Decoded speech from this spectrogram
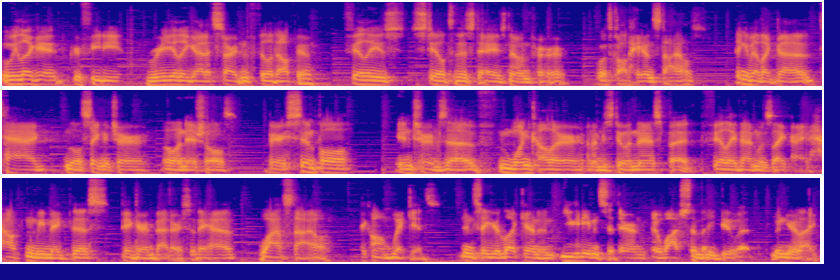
When we look at graffiti, really got its start in Philadelphia. Philly is still to this day is known for what's called hand styles. Think of it like a tag, little signature, little initials. Very simple in terms of one color, and I'm just doing this. But Philly then was like, all right, how can we make this bigger and better? So they have wild style. They call them wickeds. And so you're looking, and you can even sit there and, and watch somebody do it. And you're like,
